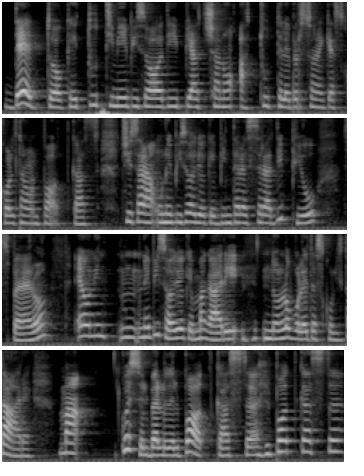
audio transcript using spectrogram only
detto che tutti i miei episodi piacciono a tutte le persone che ascoltano il podcast. Ci sarà un episodio che vi interesserà di più, spero, e un, un episodio che magari non lo volete ascoltare, ma questo è il bello del podcast. Il podcast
